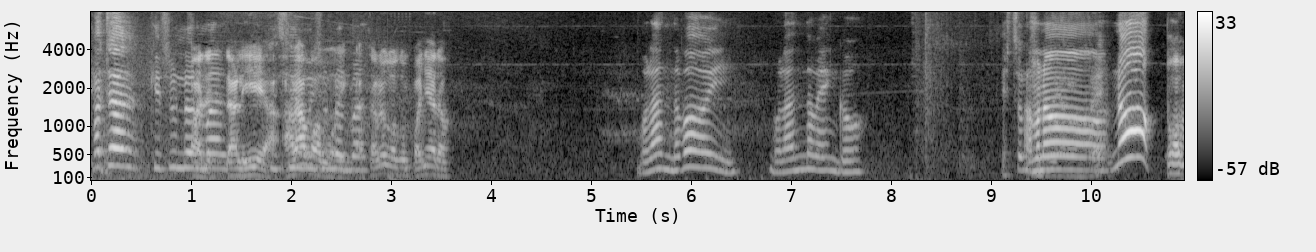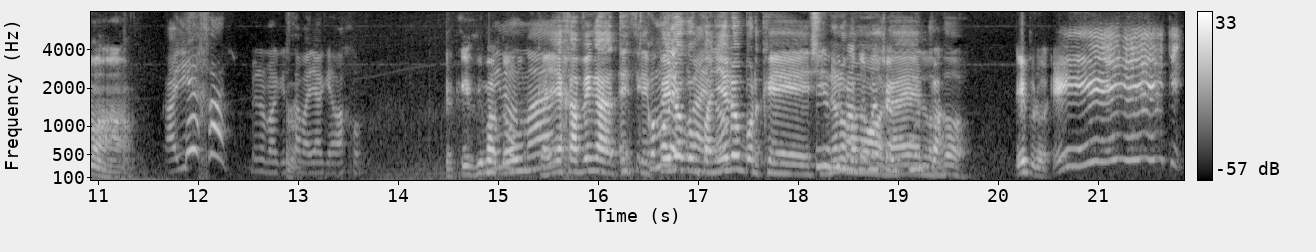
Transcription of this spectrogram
¡Mata! Que es un Vale, normal. la lié. Sí, Al agua es un voy. Hasta luego, compañero. Volando voy. Volando vengo. Esto no se puede ¡Vámonos! ¡No! Toma. ¡Callejas! Menos mal que estaba ya aquí abajo. Que encima Menos todo. mal. Callejas, venga, te, te ¿cómo espero, que compañero, porque si no encima vamos a caer los dos. Eh, pero. ¡Eh, eh, eh! eh, ¿Qué,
